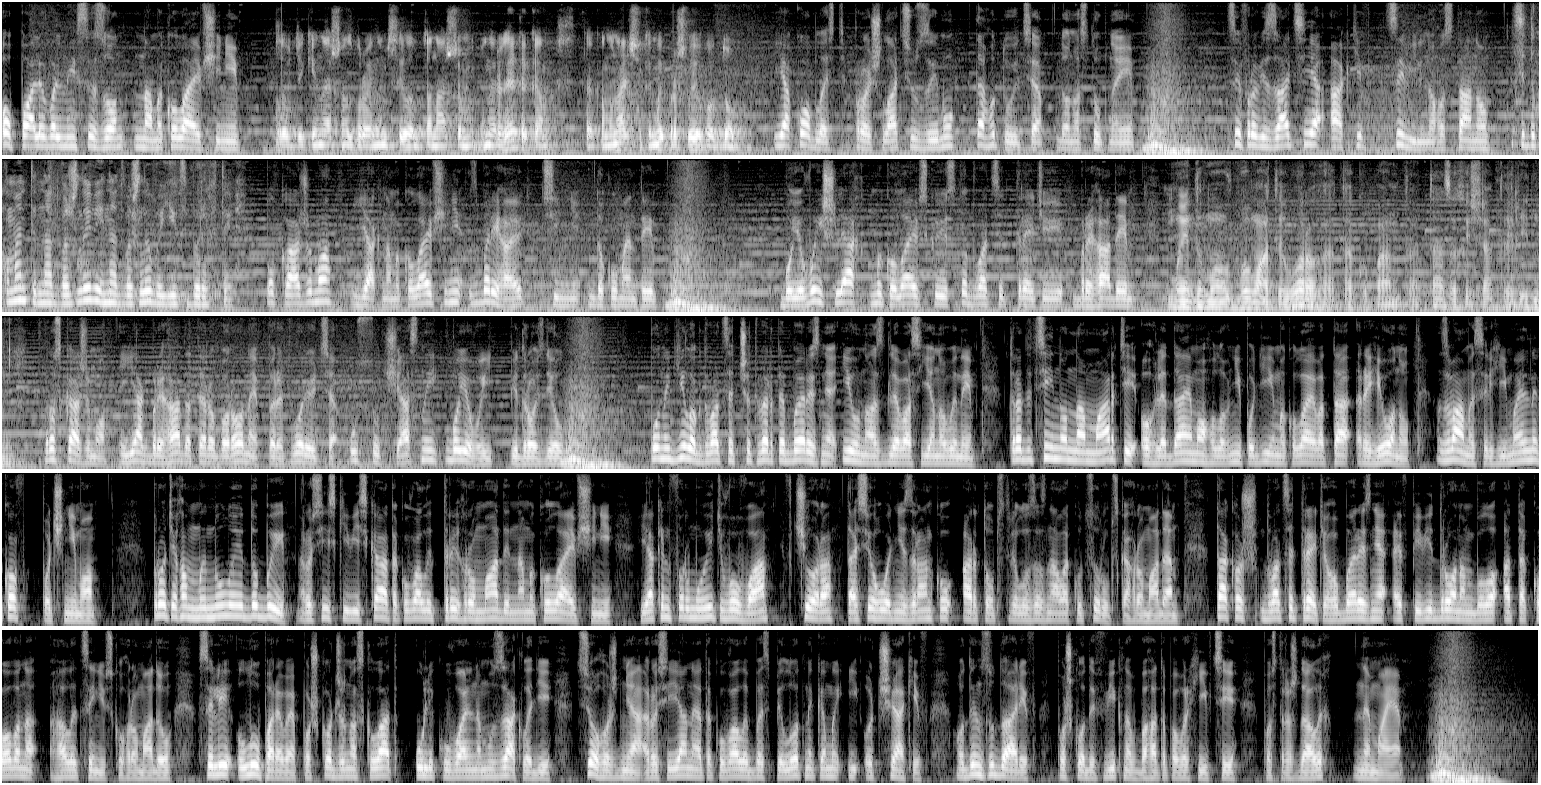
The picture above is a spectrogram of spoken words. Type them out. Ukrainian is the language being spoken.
Опалювальний сезон на Миколаївщині. Завдяки нашим збройним силам та нашим енергетикам та комунальщикам ми пройшли його добре. Як область пройшла цю зиму та готується до наступної. Цифровізація актів цивільного стану. Ці документи надважливі і надважливо їх зберегти. Покажемо, як на Миколаївщині зберігають цінні документи. Бойовий шлях Миколаївської 123-ї бригади. Ми йдемо вбивати ворога та окупанта та захищати рідних. Розкажемо, як бригада тероборони перетворюється у сучасний бойовий підрозділ. Понеділок, 24 березня, і у нас для вас є новини. Традиційно на марті оглядаємо головні події Миколаєва та регіону. З вами Сергій Мельников. Почнімо. Протягом минулої доби російські війська атакували три громади на Миколаївщині. Як інформують Вова, вчора та сьогодні зранку артобстрілу зазнала Куцурубська громада. Також 23 березня FPV-дроном було атаковано Галицинівську громаду. В селі Лупареве пошкоджено склад у лікувальному закладі. Цього ж дня росіяни атакували безпілотниками і очаків. Один з ударів пошкодив вікна в багатоповерхівці. Постраждалих немає.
